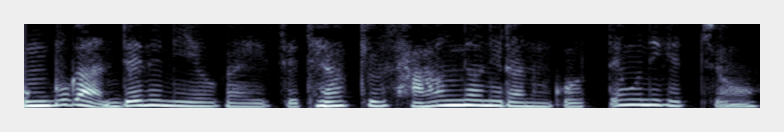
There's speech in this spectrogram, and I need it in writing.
공부가 안 되는 이유가 이제 대학교 4학년이라는 것 때문이겠죠.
